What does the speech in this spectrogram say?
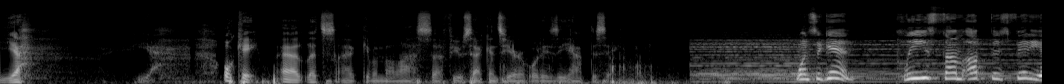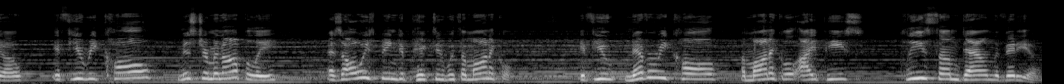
Yeah. Yeah. Okay, uh, let's uh, give him the last uh, few seconds here. What does he have to say? Once again, please thumb up this video if you recall Mr. Monopoly as always being depicted with a monocle. If you never recall a monocle eyepiece, please thumb down the video.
